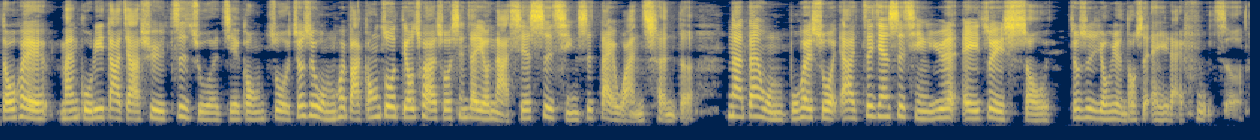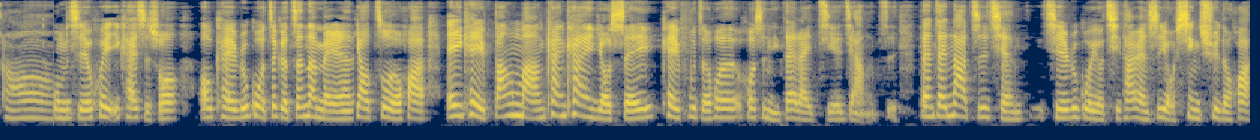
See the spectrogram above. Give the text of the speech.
都会蛮鼓励大家去自主的接工作，就是我们会把工作丢出来说，现在有哪些事情是待完成的。那但我们不会说啊，这件事情因为 A 最熟，就是永远都是 A 来负责。哦，oh. 我们其实会一开始说，OK，如果这个真的没人要做的话，A 可以帮忙看看有谁可以负责，或或是你再来接这样子。但在那之前，其实如果有其他人是有兴趣的话，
